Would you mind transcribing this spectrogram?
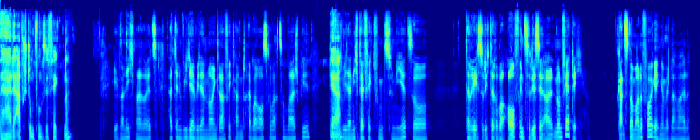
Ja, der Abstumpfungseffekt, ne? Jeweils nicht. Also jetzt hat Nvidia wieder einen neuen Grafikkartentreiber rausgebracht zum Beispiel. Ja. Wieder nicht perfekt funktioniert. So, dann regst du dich darüber auf, installierst den alten und fertig. Ganz normale Vorgänge mittlerweile.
